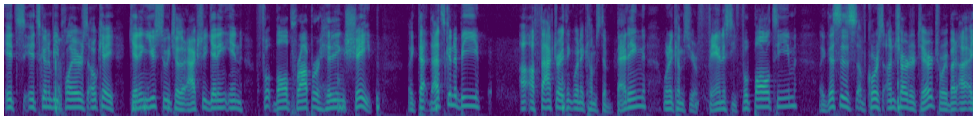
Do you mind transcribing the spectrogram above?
it's it's going to be players okay getting used to each other, actually getting in football proper hitting shape? Like that. That's going to be a, a factor, I think, when it comes to betting, when it comes to your fantasy football team. Like this is, of course, uncharted territory, but I,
